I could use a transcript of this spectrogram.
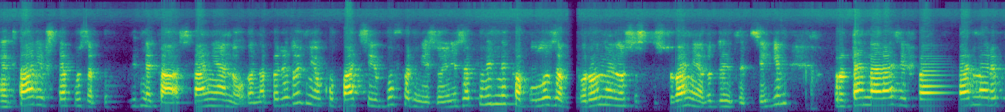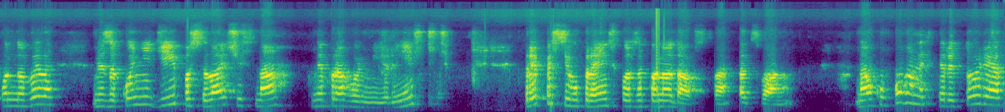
гектарів степу заповідника Асканія Нова. Напередодні окупації в буферній зоні заповідника було заборонено застосування родинцидів, проте наразі фермери поновили незаконні дії, посилаючись на неправомірність приписів українського законодавства, так звано. На окупованих територіях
